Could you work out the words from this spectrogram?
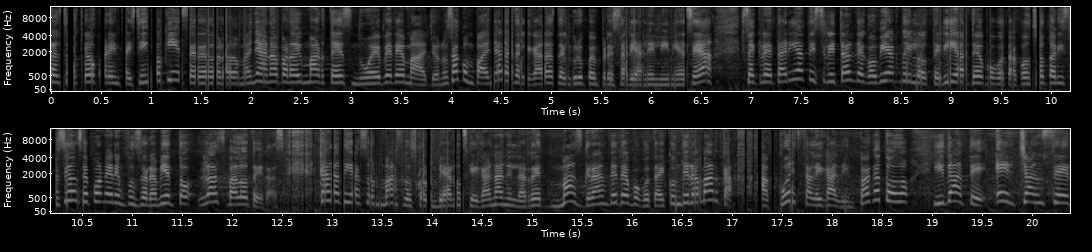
al sorteo 4515 de Dorado Mañana para hoy martes 9 de mayo. Nos acompañan las delegadas del Grupo Empresarial en Línea SA, Secretaría Distrital de Gobierno y Lotería de Bogotá. Con su autorización se ponen en funcionamiento las baloteras. Cada día son más los colombianos que ganan en la red más grande de Bogotá y Cundinamarca. Apuesta legal en Paga Todo y date el chance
